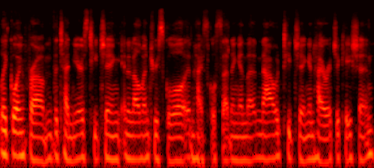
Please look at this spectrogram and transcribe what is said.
like going from the 10 years teaching in an elementary school and high school setting and then now teaching in higher education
